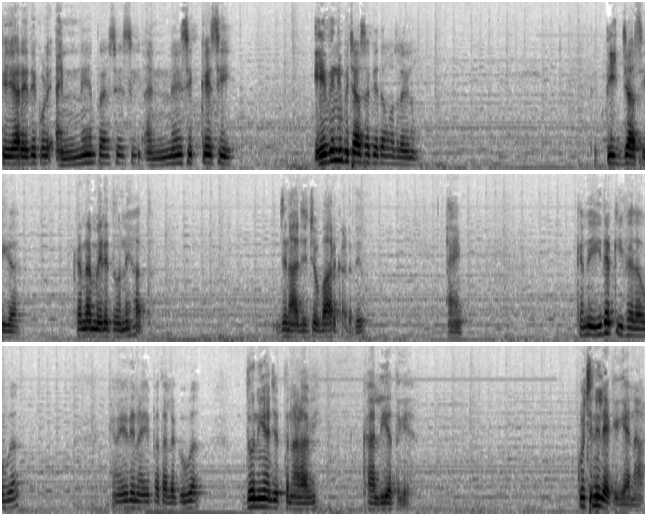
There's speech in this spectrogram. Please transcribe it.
ਕਿ ਯਾਰ ਇਹਦੇ ਕੋਲ ਇੰਨੇ ਪੈਸੇ ਸੀ, ਇੰਨੇ ਸਿੱਕੇ ਸੀ, ਇਹ ਵੀ ਨਹੀਂ ਬਚਾ ਸਕੇ ਤਾਂ ਮਤਲਬ ਇਹਨੂੰ। ਤੀਜਾ ਸੀਗਾ, ਕਹਿੰਦਾ ਮੇਰੇ ਦੋਨੇ ਹੱਥ ਜਨਾਜ਼ੇ ਚੋਂ ਬਾਹਰ ਕੱਢ ਦਿਓ। ਐਂ ਕਹਿੰਦੇ, ਇਹਦਾ ਕੀ ਫਾਇਦਾ ਹੋਊਗਾ? ਕਹਿੰਦੇ, ਇਹਦੇ ਨਾਲ ਇਹ ਪਤਾ ਲੱਗੂਗਾ, ਦੁਨੀਆ ਜਿੱਤਣ ਵਾਲਾ ਵੀ ਖਾਲੀ ਹੱਥ ਗਿਆ। ਕੁਝ ਨਹੀਂ ਲੈ ਕੇ ਗਿਆ ਨਾਲ।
